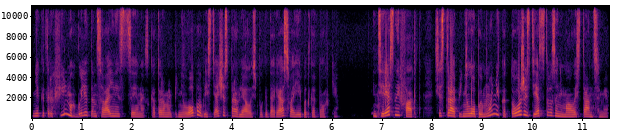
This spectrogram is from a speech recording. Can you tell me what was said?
в некоторых фильмах были танцевальные сцены, с которыми Пенелопа блестяще справлялась благодаря своей подготовке. Интересный факт. Сестра Пенелопы Моника тоже с детства занималась танцами.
